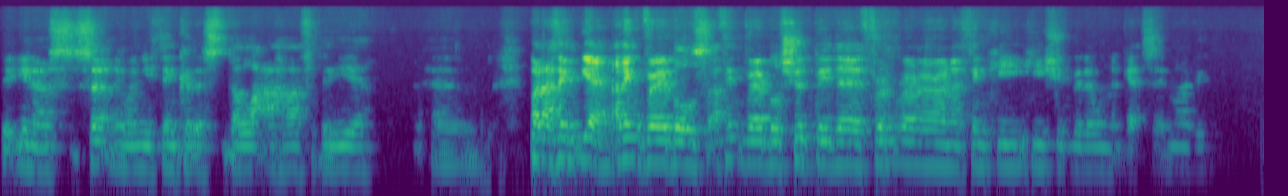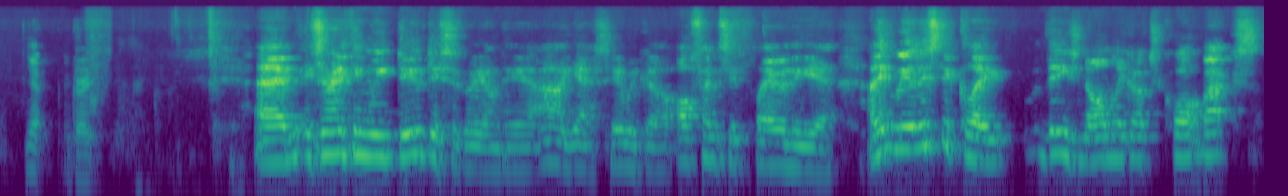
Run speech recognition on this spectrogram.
you know, certainly when you think of this, the latter half of the year. Um, but I think, yeah, I think Vrabel's. I think Vrabel's should be the front runner, and I think he he should be the one that gets it. In my view. Yep, agreed. Um, is there anything we do disagree on here? Ah, yes, here we go. Offensive player of the year. I think realistically, these normally go to quarterbacks.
